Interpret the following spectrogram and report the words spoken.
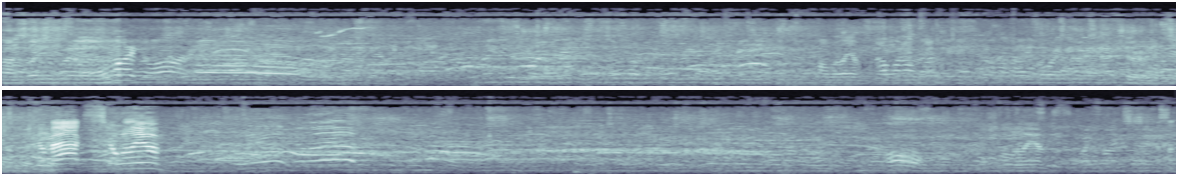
Consolation final. Oh my god. William. Let's go, Max. Let's go, William. Oh. William. That's not,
